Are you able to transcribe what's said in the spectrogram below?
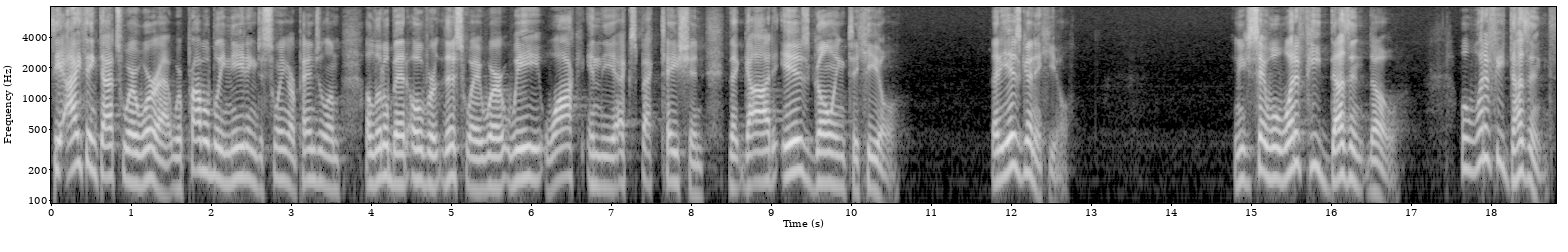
See, I think that's where we're at. We're probably needing to swing our pendulum a little bit over this way, where we walk in the expectation that God is going to heal, that He is going to heal. And you say, well, what if He doesn't, though? Well, what if He doesn't?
